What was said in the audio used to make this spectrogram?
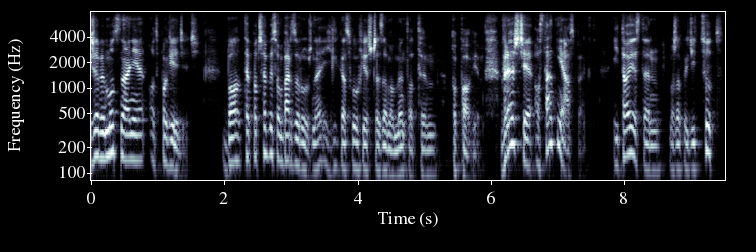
i żeby móc na nie odpowiedzieć, bo te potrzeby są bardzo różne i kilka słów jeszcze za moment o tym opowiem. Wreszcie ostatni aspekt, i to jest ten, można powiedzieć, cud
